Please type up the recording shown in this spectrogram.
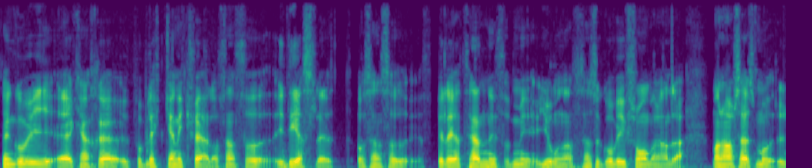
Sen går vi eh, kanske ut på Bläckan ikväll och sen så är det slut. Och sen så spelar jag tennis med Jonas, sen så går vi ifrån varandra. Man har så här små eh,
